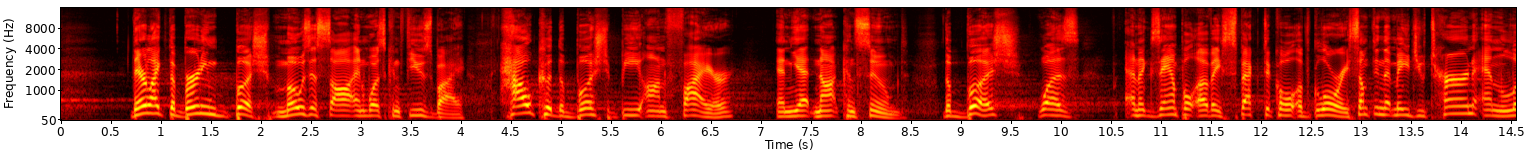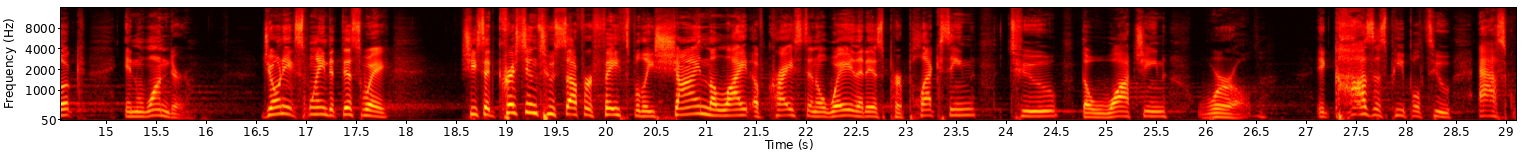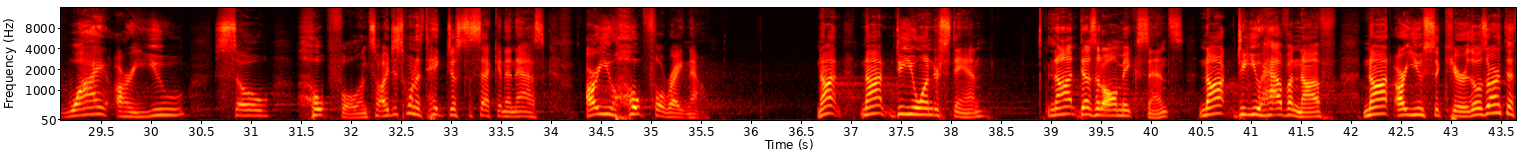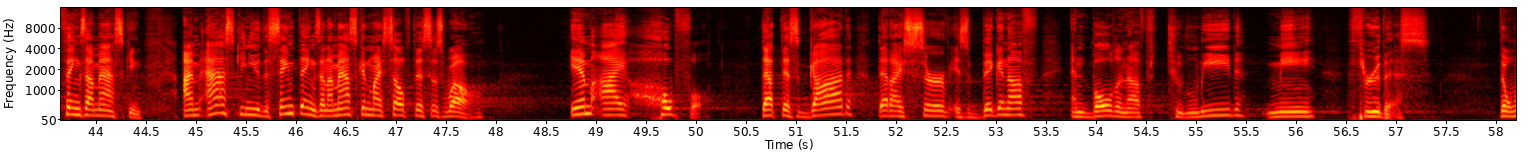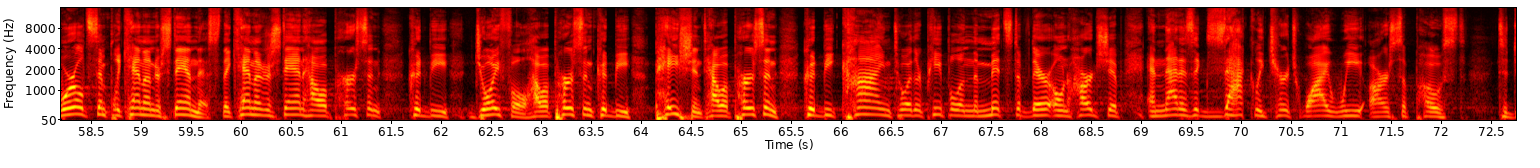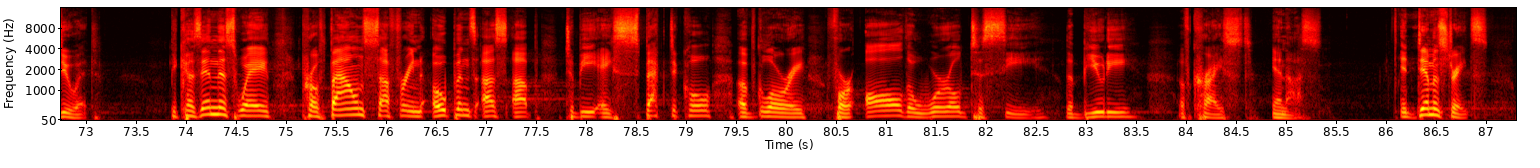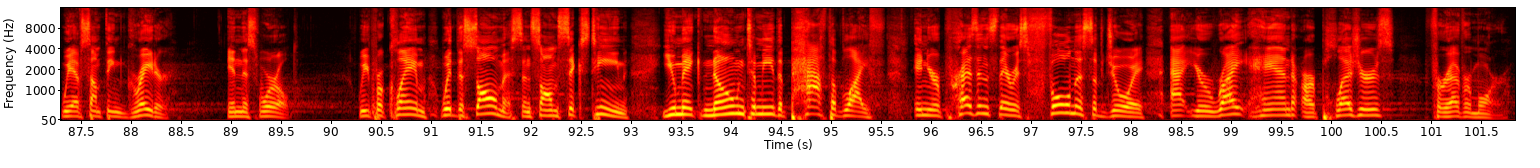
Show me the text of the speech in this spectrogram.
they're like the burning bush Moses saw and was confused by. How could the bush be on fire and yet not consumed? The bush was an example of a spectacle of glory, something that made you turn and look in wonder. Joni explained it this way. She said, Christians who suffer faithfully shine the light of Christ in a way that is perplexing to the watching world. It causes people to ask, Why are you so hopeful. And so I just want to take just a second and ask Are you hopeful right now? Not, not do you understand? Not does it all make sense? Not do you have enough? Not are you secure? Those aren't the things I'm asking. I'm asking you the same things, and I'm asking myself this as well. Am I hopeful that this God that I serve is big enough and bold enough to lead me through this? The world simply can't understand this. They can't understand how a person could be joyful, how a person could be patient, how a person could be kind to other people in the midst of their own hardship. And that is exactly, church, why we are supposed to do it. Because in this way, profound suffering opens us up to be a spectacle of glory for all the world to see the beauty of Christ in us. It demonstrates we have something greater in this world. We proclaim with the psalmist in Psalm 16 You make known to me the path of life. In your presence there is fullness of joy. At your right hand are pleasures forevermore.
